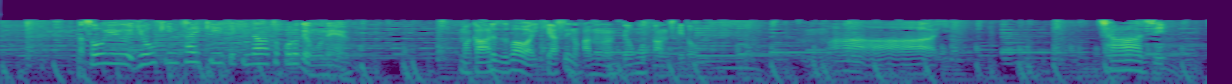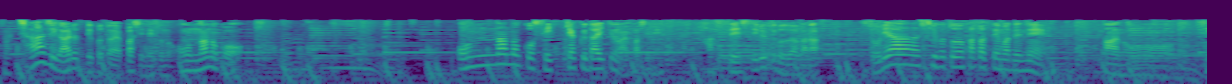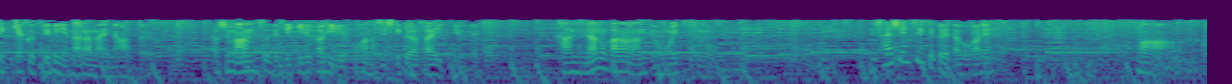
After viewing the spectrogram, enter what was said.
そういう料金体系的なところでもね、まあ、ガールズバーは行きやすいのかななんて思ったんですけど、まあ、チャージ、まあ、チャージがあるってことはやっぱしね、その女の子、女の子接客代っていうのはやっぱしね、発生してるってことだから、そりゃ仕事の片手までね、あのー、接客っていう風にはならないな、という。私、マンツーでできる限りお話ししてくださいっていうね、感じなのかななんて思いつつも。で、最初についてくれた子がね、まあ、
